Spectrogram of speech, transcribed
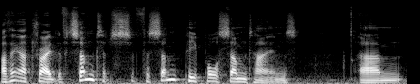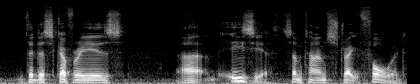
I think that's right. For some, for some people, sometimes um, the discovery is uh, easier, sometimes straightforward.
